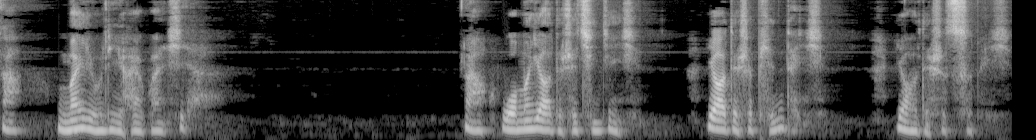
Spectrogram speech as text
啊，没有利害关系啊！啊，我们要的是清净心，要的是平等心，要的是慈悲心，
